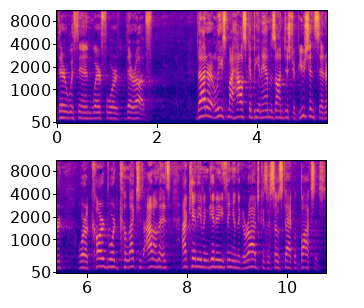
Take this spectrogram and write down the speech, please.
there within, wherefore thereof. That, or at least my house could be an Amazon distribution center or a cardboard collection. I don't know. It's, I can't even get anything in the garage because it's so stacked with boxes.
